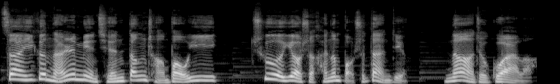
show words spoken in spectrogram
在一个男人面前当场爆衣，这要是还能保持淡定，那就怪了。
